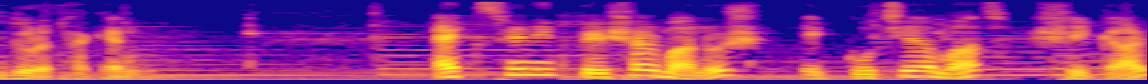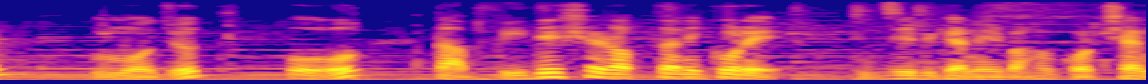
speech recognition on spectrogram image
দূরে থাকেন। এক শ্রেণি পেশার মানুষ এই কুচিয়া মাছ শিকার, মজুদ ও তা বিদেশে রপ্তানি করে জীবিকা নির্বাহ করছেন।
